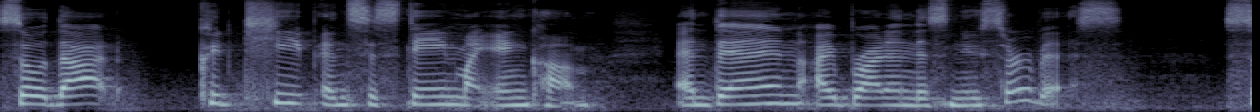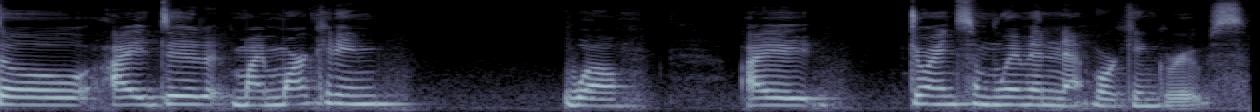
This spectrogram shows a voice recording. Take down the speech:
So that could keep and sustain my income. And then I brought in this new service. So I did my marketing, well, I joined some women networking groups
